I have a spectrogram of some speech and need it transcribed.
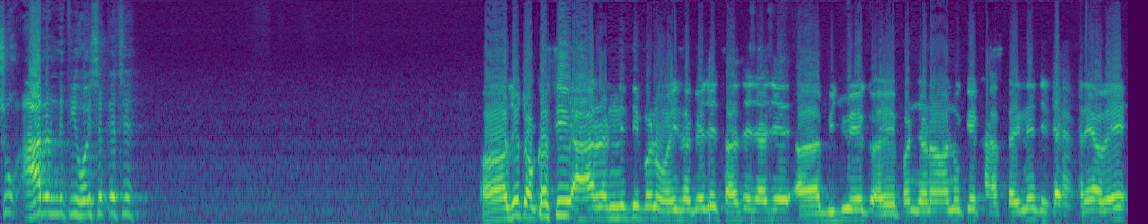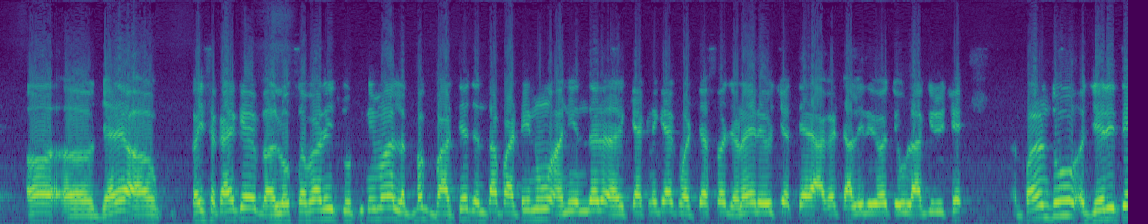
શું આ રણનીતિ હોઈ શકે છે? જો ચોક્કસથી આ રણનીતિ પણ હોઈ શકે છે. સાથે સાથે બીજું એક એ પણ જણાવવાનું કે ખાસ કરીને જ્યારે હવે જ્યારે કહી શકાય કે લોકસભાની ચૂંટણીમાં લગભગ ભારતીય જનતા પાર્ટીનું આની અંદર ક્યાંક ને ક્યાંક વર્ચસ્વ જણાઈ રહ્યું છે અત્યારે આગળ ચાલી રહ્યું હોય તેવું લાગી રહ્યું છે. પરંતુ જે રીતે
